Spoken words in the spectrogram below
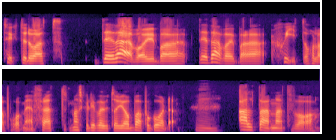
tyckte då att det där var ju bara, det där var ju bara skit att hålla på med för att man skulle vara ute och jobba på gården. Mm. Allt annat var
